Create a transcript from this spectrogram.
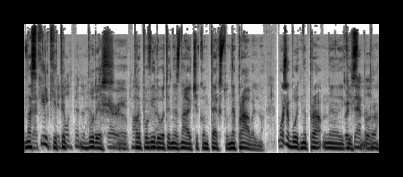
наскільки ти будеш е, проповідувати, не знаючи контексту, неправильно, може бути непра... не якісь непра...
